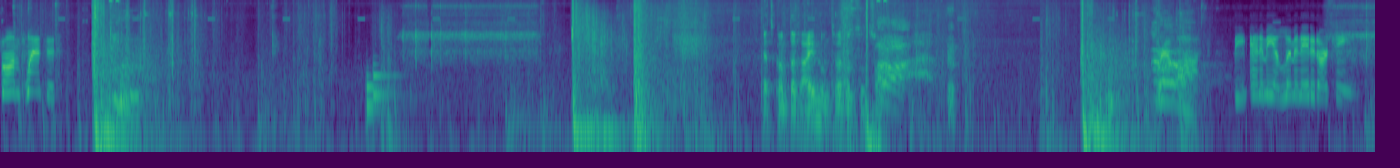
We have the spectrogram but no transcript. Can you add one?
Bomb planted. Jetzt kommt er rein und hört uns so zu. Round lost. The enemy eliminated our team.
